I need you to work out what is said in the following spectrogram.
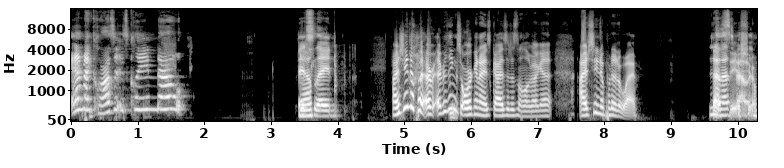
and my closet is cleaned out. Yeah. It's laid. I just need to put everything's organized, guys. It doesn't look like it. I just need to put it away. No, That's that's, the valid. issue.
